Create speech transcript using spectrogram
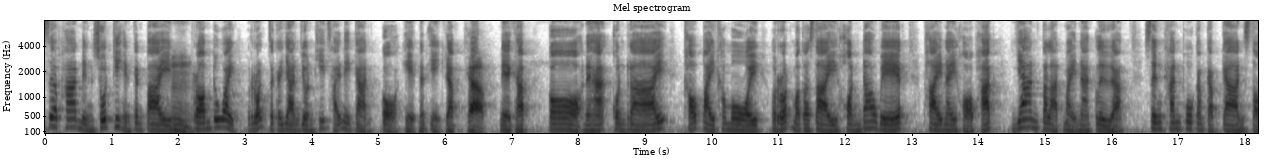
เสื้อผ้าหนึ่งชุดที่เห็นกันไปอืมพร้อมด้วยรถจักรยานยนต์ที่ใช้ในการก่อเหตุนั่นเองครับครับเนี่ยครับก็นะฮะคนร้ายเขาไปขโมย รถมอเตอร์ไซค์ Honda Wave ภายในหอพัก ย่านตลาดใหม่นาเกลือ ซึ่งท่านผู้กำกับการสอ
